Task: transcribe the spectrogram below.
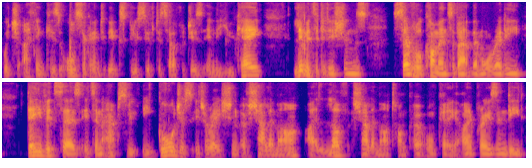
which i think is also going to be exclusive to selfridges in the uk limited editions, several comments about them already. David says it's an absolutely gorgeous iteration of Shalimar. I love Shalimar Tonka. Okay, high praise indeed.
